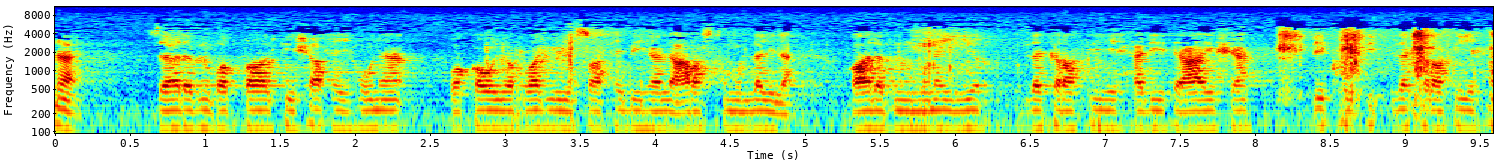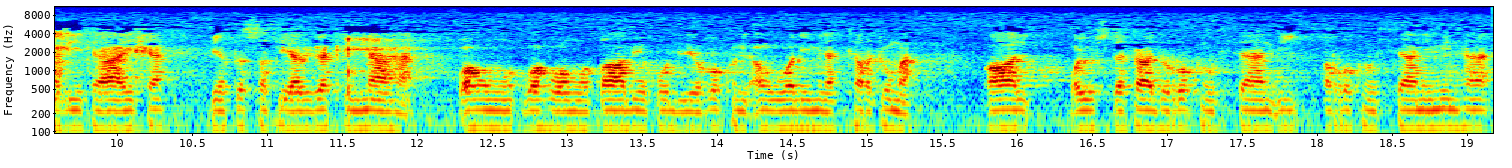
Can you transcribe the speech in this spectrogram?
نعم. زاد ابن بطال في شرحه هنا وقول الرجل لصاحبه هل عرستم الليلة. قال ابن المنير ذكر فيه حديث عائشة ذكر فيه حديث عائشة في قصة أبي بكر معها وهو, وهو مطابق للركن الأول من الترجمة. قال ويستفاد الركن الثاني الركن الثاني منها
